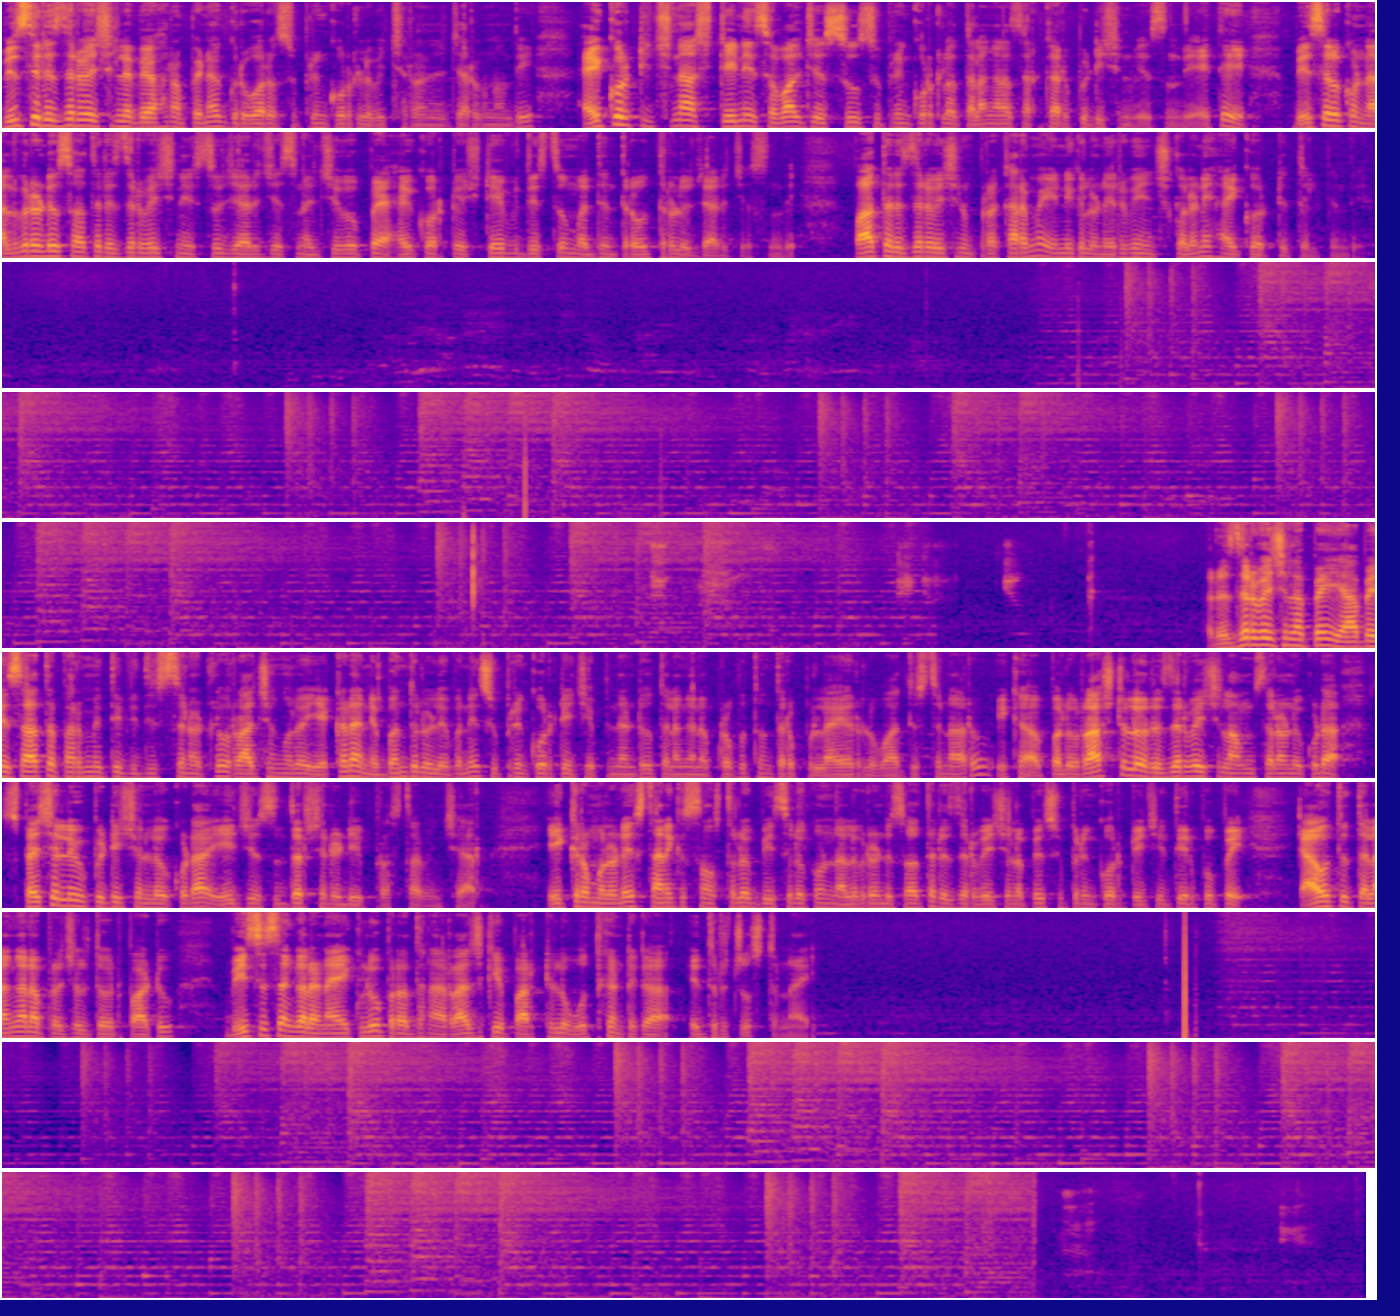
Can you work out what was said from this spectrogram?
BC రిజర్వేషన్ల వ్యవహారంపైన గురువారం సుప్రీంకోర్టులో విచారణ జరగనుంది. హైకోర్టు ఇచ్చిన స్టేని సవాల్ చేస్తూ సుప్రీంకోర్టులో తెలంగాణ సర్కారు పిటిషన్ వేసింది. అయితే బీసీలకు నలభై రెండు శాతం రిజర్వేషన్ ఇస్తూ జారీ చేసిన జీవోపై హైకోర్టు స్టే విధిస్తూ మధ్యంతర ఉత్తర్వులు జారీ చేసింది. పాత రిజర్వేషన్ ప్రకారమే ఎన్నికలు నిర్వహించుకోవాలని హైకోర్టు తెలిపింది. రిజర్వేషన్లపై యాభై శాతం పరిమితి విధిస్తున్నట్లు రాజ్యాంగంలో ఎక్కడా నిబంధనలు లేవని సుప్రీంకోర్టు చెప్పిందంటూ తెలంగాణ ప్రభుత్వం తరపు లాయర్లు వాదిస్తున్నారు. ఇక పలు రాష్ట్రాల్లో రిజర్వేషన్ల అంశాలను కూడా స్పెషల్ లీవ్ పిటిషన్లో కూడా ఏజీ సుదర్శన్ రెడ్డి ప్రస్తావించారు. ఈ క్రమంలోనే స్థానిక సంస్థలో బీసీలకు నలభై రెండు శాతం రిజర్వేషన్లపై సుప్రీంకోర్టు ఇచ్చే తీర్పుపై యావత్తు తెలంగాణ ప్రజలతో పాటు బీసీ సంఘాల నాయకులు ప్రధాన రాజకీయ పార్టీలు ఉత్కంఠగా ఎదురుచూస్తున్నాయి.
